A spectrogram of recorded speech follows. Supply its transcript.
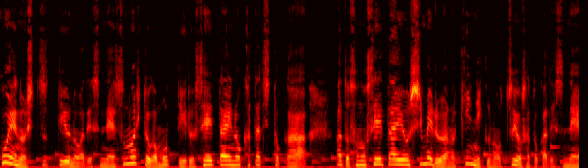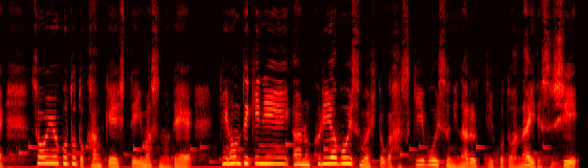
声の質っていうのはですね、その人が持っている声帯の形とか、あとその声帯を占めるあの筋肉の強さとかですね、そういうことと関係していますので、基本的にあのクリアボイスの人がハスキーボイスになるっていうことはないですし、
